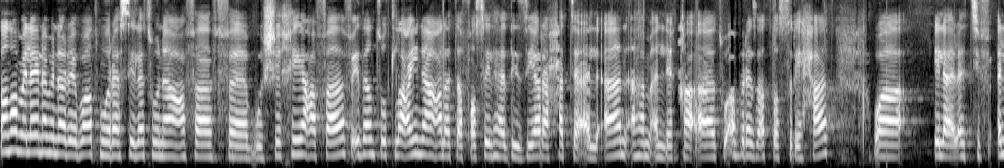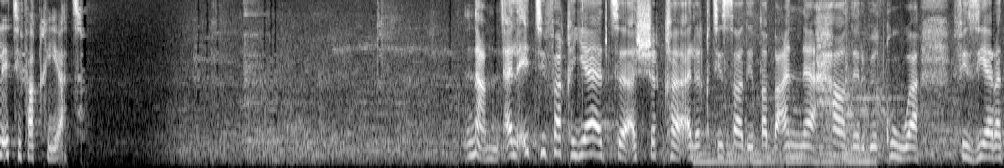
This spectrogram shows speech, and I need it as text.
تنضم إلينا من الرباط مراسلتنا عفاف بوشيخي. عفاف إذا تطلعينا على تفاصيل هذه الزيارة حتى الآن أهم اللقاءات وأبرز التصريحات وإلى الاتفاقيات. نعم الاتفاقيات الشق الاقتصادي طبعا حاضر بقوة في زيارة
